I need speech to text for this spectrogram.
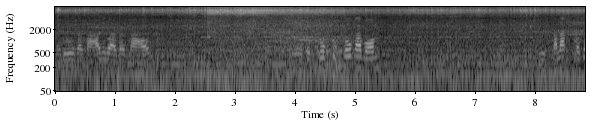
มาดูสาวๆดีกว่าสาวๆตุกตุกตุกตุกครับผมนี่สลักประจ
